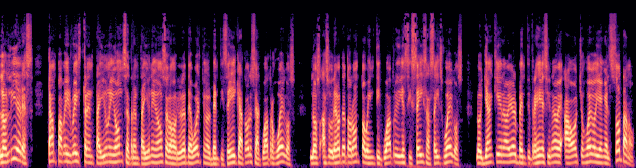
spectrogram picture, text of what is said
los líderes, Tampa Bay Rays 31 y 11, 31 y 11, los Orioles de Baltimore 26 y 14 a 4 juegos. Los Azulejos de Toronto 24 y 16 a 6 juegos. Los Yankees de Nueva York 23 y 19 a 8 juegos. Y en el sótano,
